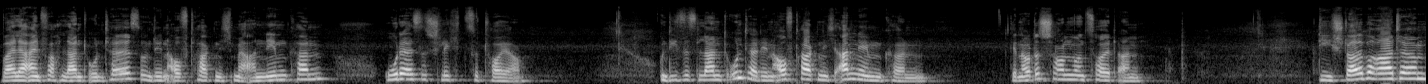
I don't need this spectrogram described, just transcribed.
weil er einfach landunter ist und den Auftrag nicht mehr annehmen kann, oder es ist schlicht zu teuer. Und dieses Land unter den Auftrag nicht annehmen können, genau das schauen wir uns heute an. Die Steuerberater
